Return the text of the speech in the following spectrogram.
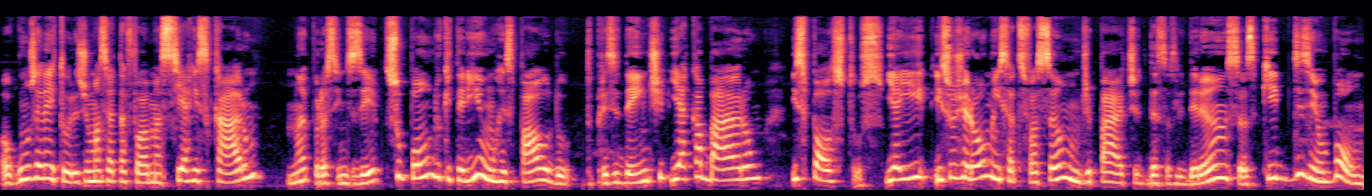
alguns eleitores, de uma certa forma, se arriscaram né, por assim dizer, supondo que teriam um respaldo do presidente e acabaram expostos. E aí isso gerou uma insatisfação de parte dessas lideranças que diziam: bom,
